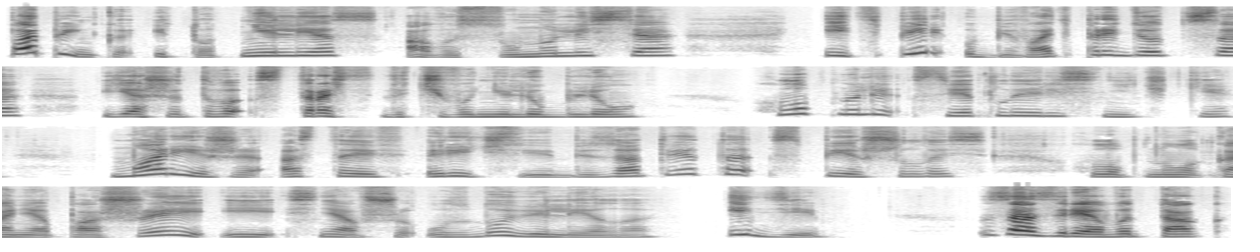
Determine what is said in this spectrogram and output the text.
Папенька и тот не лез, а вы сунулись. И теперь убивать придется. Я ж этого страсть до чего не люблю». Хлопнули светлые реснички. Мария же, оставив речь ее без ответа, спешилась, хлопнула коня по шее и, снявши узду, велела. «Иди». «Зазря вы так!»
